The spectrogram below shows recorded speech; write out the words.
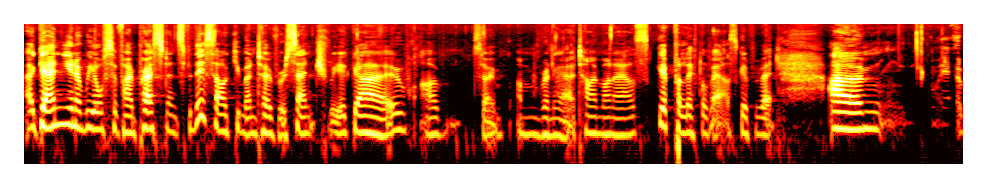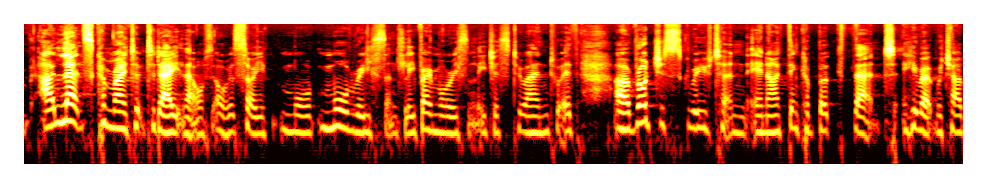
Again, you know, we also find precedents for this argument over a century ago. Uh, so I'm running out of time on. I'll skip a little bit, I'll skip a bit. Um, uh, let's come right up to date now. Oh, sorry, more, more recently, very more recently, just to end with. Uh, Roger Scruton, in I think a book that he wrote, which I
